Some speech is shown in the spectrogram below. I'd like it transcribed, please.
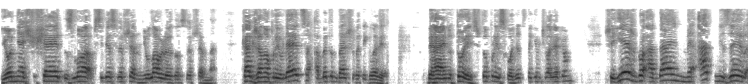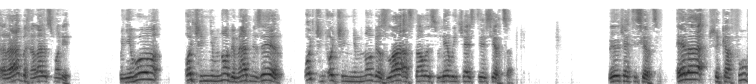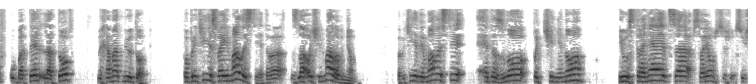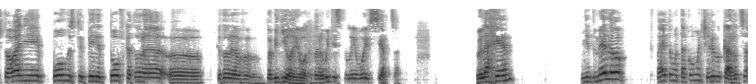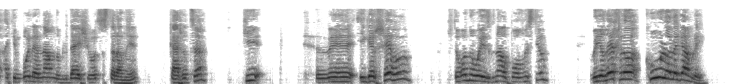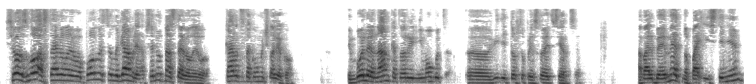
И он не ощущает зло в себе совершенно, не улавливает его совершенно. Как же оно проявляется, об этом дальше в этой главе. Бегайну, то есть, что происходит с таким человеком? Шиешбо адайн меат мизейр ра бехалаль смоли. У него очень немного, меат мизейр, очень-очень немного зла осталось в левой части сердца. В левой части сердца. Эла шекафуф убатель латов мехамат миуто. По причине своей малости, этого зла очень мало в нем, по причине этой малости это зло подчинено и устраняется в своем существовании полностью перед тов, которая, э, которая победила его, которая вытеснила его из сердца. Велахен недмело, поэтому такому человеку кажется, а тем более нам, наблюдающего со стороны, кажется, ки в Игаршеху, что он его изгнал полностью, в Елехло куло легамри. Все зло оставило его полностью легамри, абсолютно оставило его. Кажется такому человеку. Тем более нам, которые не могут э, видеть то, что происходит в сердце. А вальбеемет, но поистине,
